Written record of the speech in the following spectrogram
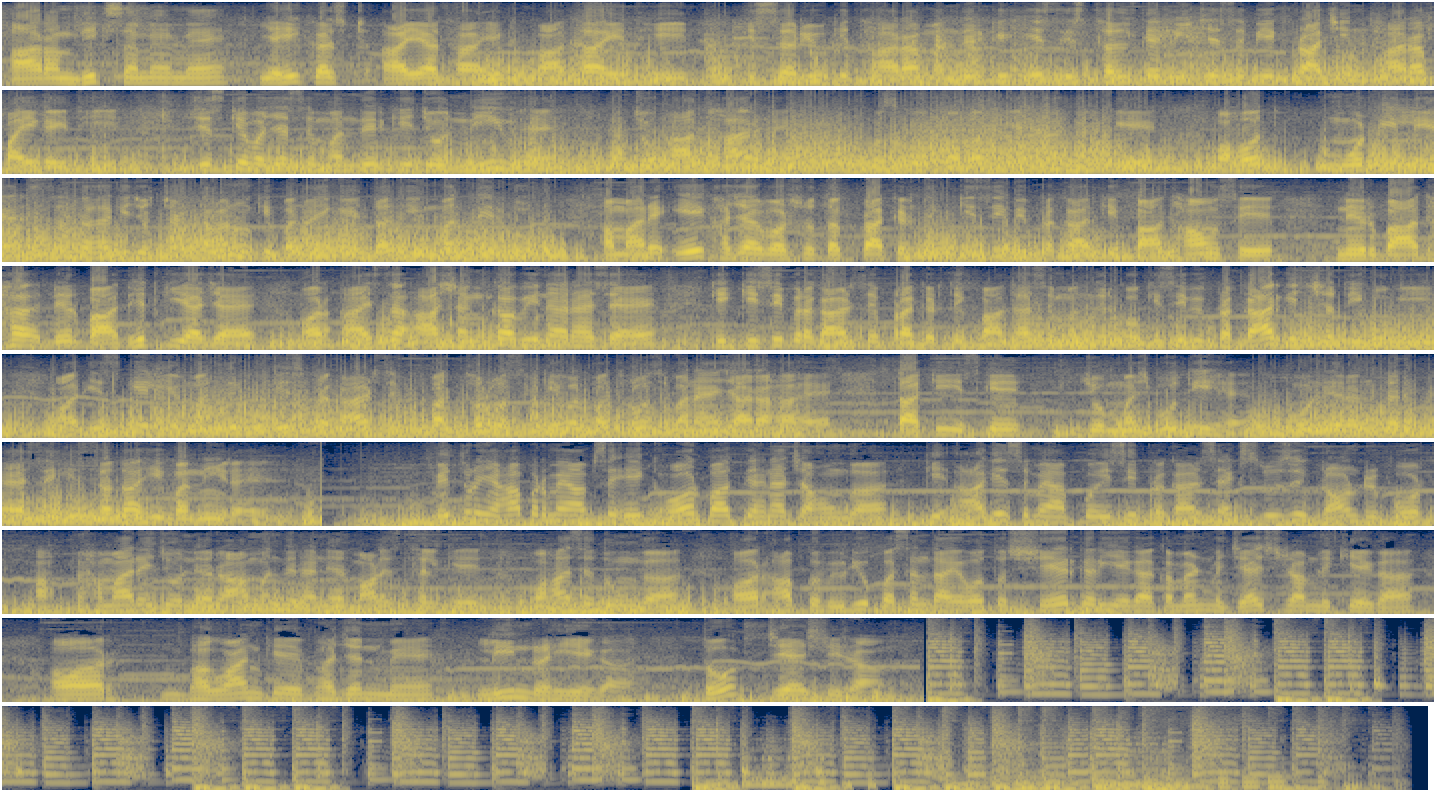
आरंभिक समय में यही कष्ट आया था, एक बाधा आई थी कि सरयू की धारा मंदिर के इस स्थल के नीचे से भी एक प्राचीन धारा पाई गई थी, जिसके वजह से मंदिर की जो नींव है, जो आधार है, उसको बहुत गहरा करके बहुत मोटी लेयर सतह की जो चट्टानों की बनाई गई ताकि मंदिर को हमारे एक हज़ार वर्षों तक प्राकृतिक किसी भी प्रकार की बाधाओं से निर्बाधा, निर्बाधित किया जाए और ऐसा आशंका भी न रह जाए कि किसी प्रकार से प्राकृतिक बाधा से मंदिर को किसी भी प्रकार की क्षति होगी। और इसके लिए मंदिर को इस प्रकार से पत्थरों से, केवल पत्थरों से बनाया जा रहा है ताकि इसके जो मजबूती है, वो निरंतर ऐसे ही सदा ही बनी रहे। मित्रों, यहाँ पर मैं आपसे एक और बात कहना चाहूँगा कि आगे से मैं आपको इसी प्रकार से एक्सक्लूसिव ग्राउंड रिपोर्ट हमारे जो राम मंदिर है, निर्माण स्थल के, वहाँ से दूँगा। और आपको वीडियो पसंद आए हो तो शेयर करिएगा कमेंट में जय श्री राम लिखिएगा और भगवान के भजन में लीन रहिएगा। तो जय श्री राम।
